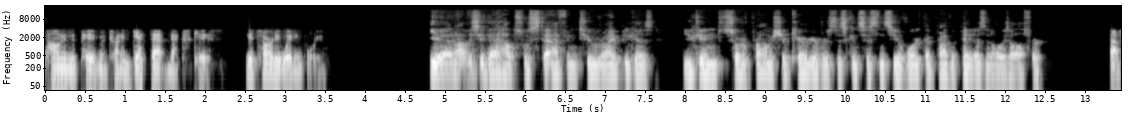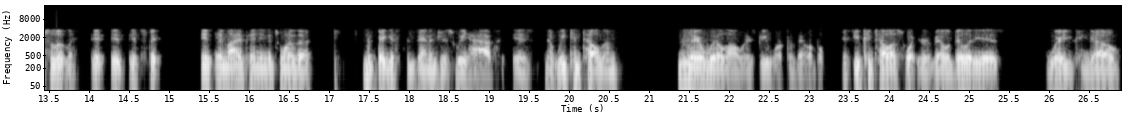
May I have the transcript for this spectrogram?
pounding the pavement trying to get that next case. It's already waiting for you. Yeah, and obviously that helps with staffing too, right? Because you can sort of promise your caregivers this consistency of work that private pay doesn't always offer. Absolutely, it, it, it's the, in, in my opinion, it's one of the the biggest advantages we have is that we can tell them there will always be work available. If you can tell us what your availability is, where you can go,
